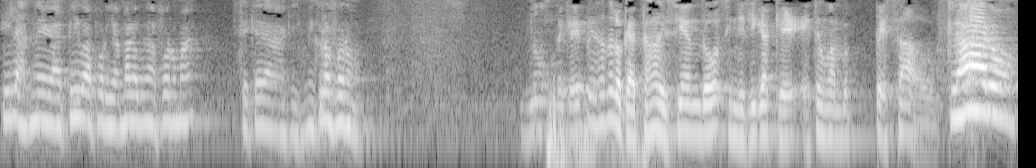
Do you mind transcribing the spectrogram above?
y las negativas, por llamarlo de una forma, se quedan aquí. Micrófono. No, me quedé pensando en lo que estabas diciendo, significa que este es un ámbito pesado. Claro.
